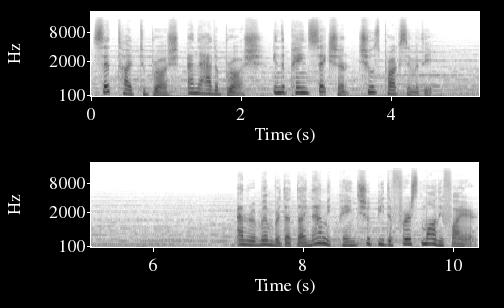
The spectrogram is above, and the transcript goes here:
set type to brush and add a brush. In the paint section, choose proximity. And remember that dynamic paint should be the first modifier.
